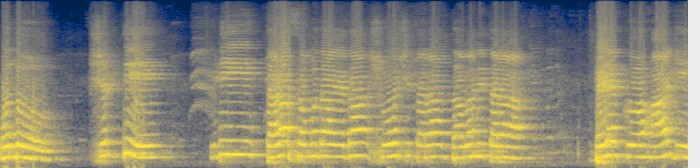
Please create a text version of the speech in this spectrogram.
ಒಂದು ಶಕ್ತಿ ಇಡೀ ತಳ ಸಮುದಾಯದ ಶೋಷಿತರ, ದಮನಿತರ ಬೆಳಕು ಆಗಿ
